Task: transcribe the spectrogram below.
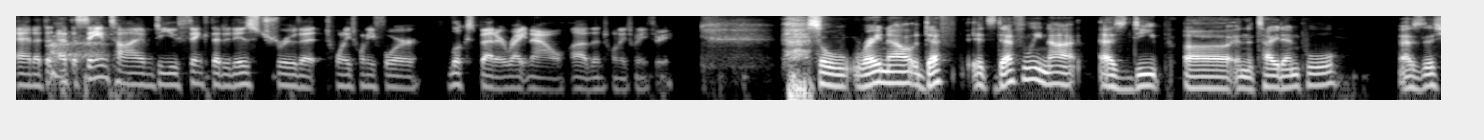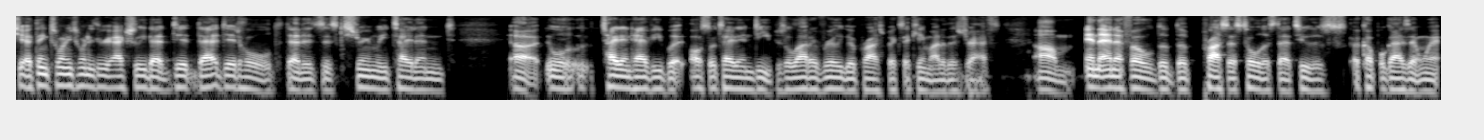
And at the at the same time, do you think that it is true that 2024 looks better right now uh, than 2023? So right now, def it's definitely not as deep uh in the tight end pool as this year. I think 2023 actually that did that did hold that it's extremely tight end uh well tight end heavy but also tight end deep. There's a lot of really good prospects that came out of this draft. Um and the nfl the, the process told us that too. There's a couple guys that went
